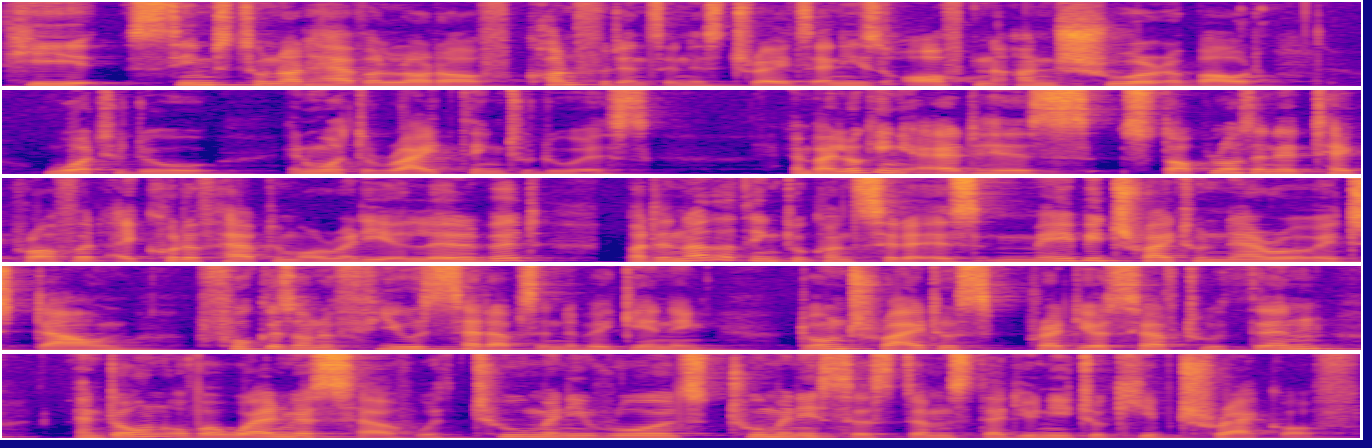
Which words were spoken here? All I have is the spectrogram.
he seems to not have a lot of confidence in his trades and he's often unsure about what to do and what the right thing to do is. And by looking at his stop loss and his take profit, I could have helped him already a little bit. But another thing to consider is maybe try to narrow it down. Focus on a few setups in the beginning. Don't try to spread yourself too thin and don't overwhelm yourself with too many rules, too many systems that you need to keep track of.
